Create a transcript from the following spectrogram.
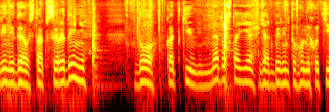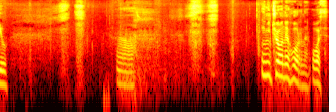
Він йде ось так всередині. До катків він не достає, як би він того не хотів. І нічого не горне. Ось.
